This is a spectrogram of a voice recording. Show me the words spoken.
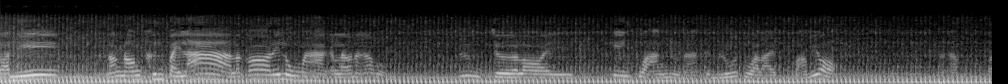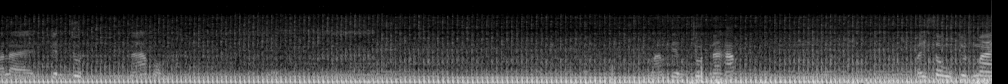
ตอนนี้น้องๆขึ้นไปล่าแล้วก็ได้ลงมากันแล้วนะครับผม ซึ่งเจอรอยเก้งกวางอยู่นะแต่ไม่รู้ว่าตัวอะไรฟังไม่ออกนะครับ ก็เลยเปลี่ยนจุดนะครับผมกำลังเปลี่ยนจุดนะครับ ไปส่งจุดใหม่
